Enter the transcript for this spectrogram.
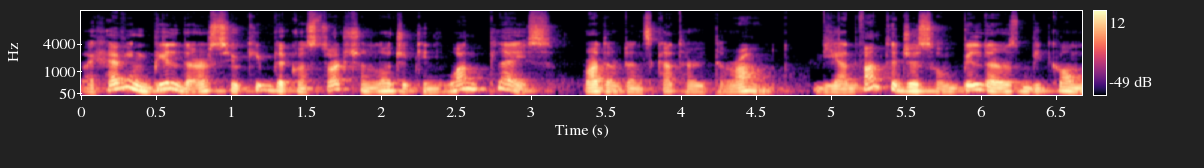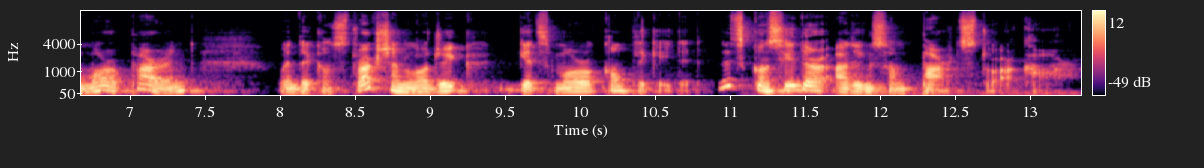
By having builders, you keep the construction logic in one place rather than scatter it around. The advantages of builders become more apparent when the construction logic gets more complicated. Let's consider adding some parts to our car.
